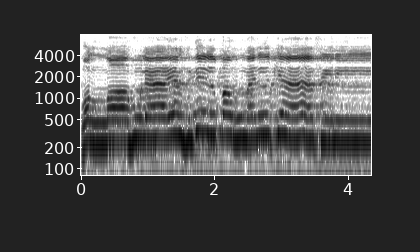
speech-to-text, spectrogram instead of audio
والله لا يهدي القوم الكافرين.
